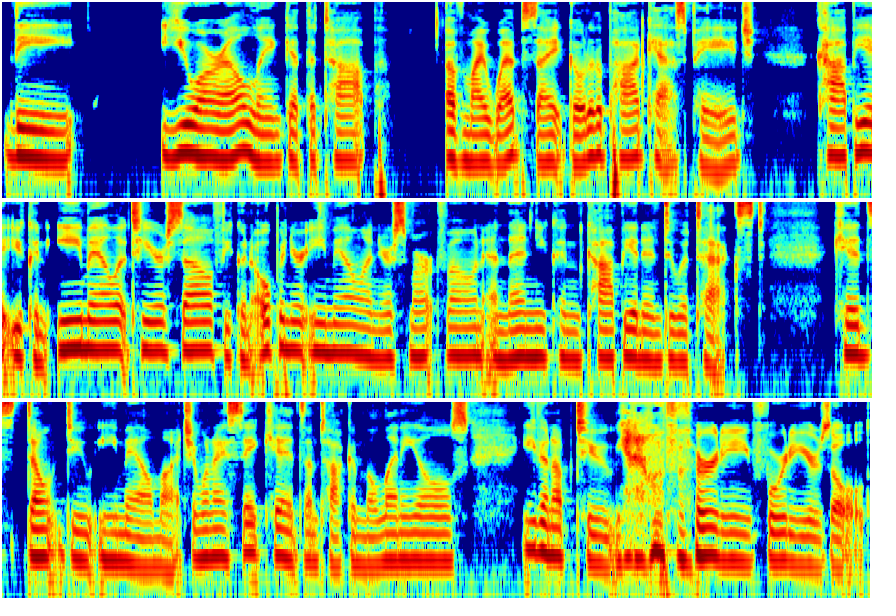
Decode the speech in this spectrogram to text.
the URL link at the top of my website, go to the podcast page, copy it. You can email it to yourself. You can open your email on your smartphone and then you can copy it into a text. Kids don't do email much. And when I say kids, I'm talking millennials, even up to, you know, 30, 40 years old.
